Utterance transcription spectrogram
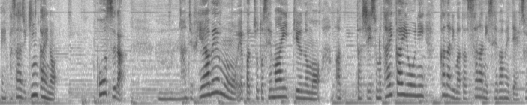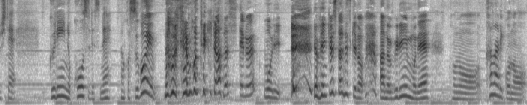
え、パサージュ近海のコースがうんなんてフェアウェイもやっぱちょっと狭いっていうのもあったしその大会用にかなりまたさらに狭めてそしてグリーンのコースですね。なんかすごいなんか専門的な話してる？森。いや勉強したんですけどあのグリーンもねこのかなりこの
